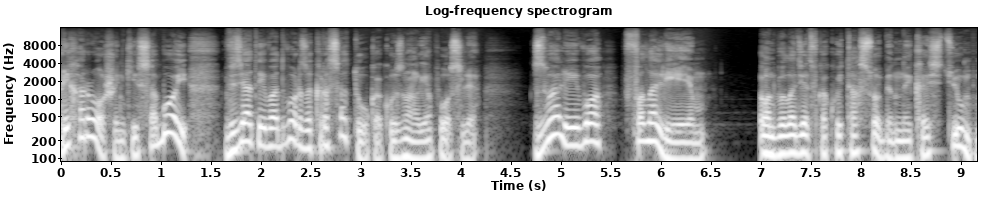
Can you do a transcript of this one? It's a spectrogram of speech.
прихорошенький собой, взятый во двор за красоту, как узнал я после. Звали его Фалалеем. Он был одет в какой-то особенный костюм,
